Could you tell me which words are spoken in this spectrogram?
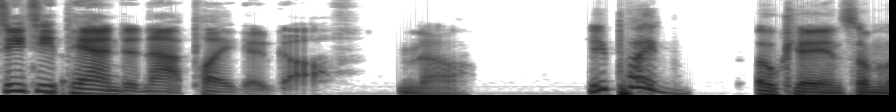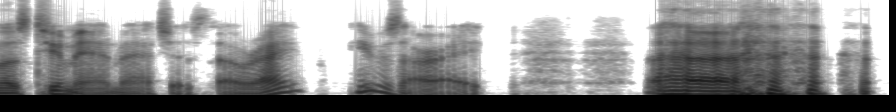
CT Pan did not play good golf. no. He played okay in some of those two man matches, though, right? He was all right. Uh,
